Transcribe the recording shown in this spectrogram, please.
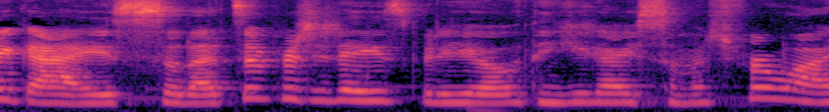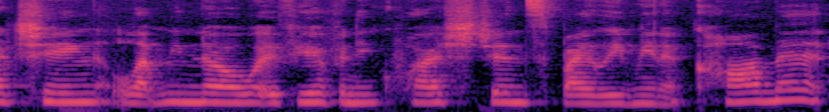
Alright guys, so that's it for today's video. Thank you guys so much for watching. Let me know if you have any questions by leaving a comment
